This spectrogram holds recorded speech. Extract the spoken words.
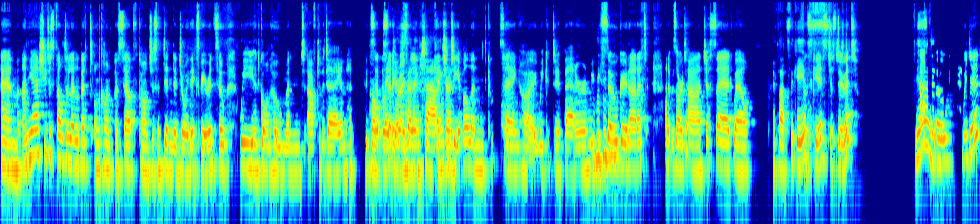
Um, and yeah, she just felt a little bit uncon- uh, self conscious and didn't enjoy the experience. So we had gone home and after the day and had been Probably sitting around sitting, the chatting, kitchen table and saying how we could do it better and we'd be so good at it. And it was our dad just said, well, if that's the case, that's the case just, just do it. Yeah. So we did.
